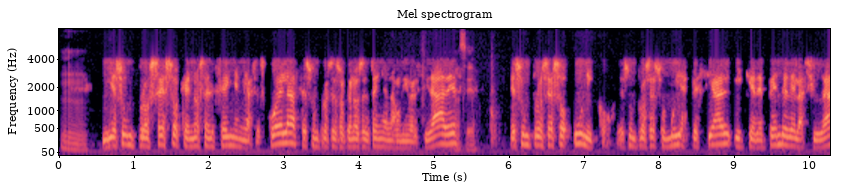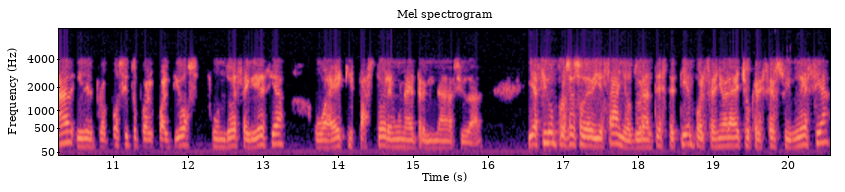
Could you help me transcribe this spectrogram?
Mm. Y es un proceso que no se enseña en las escuelas, es un proceso que no se enseña en las universidades, es un proceso único, es un proceso muy especial y que depende de la ciudad y del propósito por el cual Dios fundó esa iglesia o a X pastor en una determinada ciudad. Y ha sido un proceso de 10 años. Durante este tiempo el Señor ha hecho crecer su iglesia,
